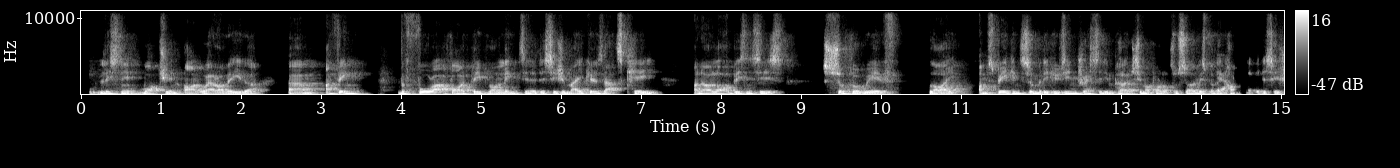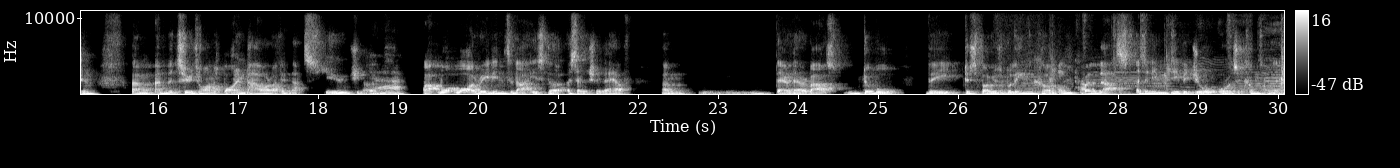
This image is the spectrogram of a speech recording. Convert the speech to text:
listening, watching aren't aware of either. Um, I think the four out of five people on LinkedIn are decision makers. That's key. I know a lot of businesses suffer with like I'm speaking to somebody who's interested in purchasing my product or service, but they yeah. can't make the decision. Um, and the two times buying power, I think that's huge. You know, yeah. uh, what what I read into that is that essentially they have um, there thereabouts double the disposable income, income, whether that's as an individual or as a company.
